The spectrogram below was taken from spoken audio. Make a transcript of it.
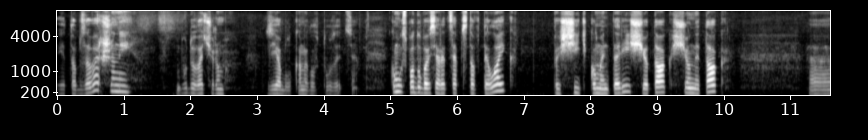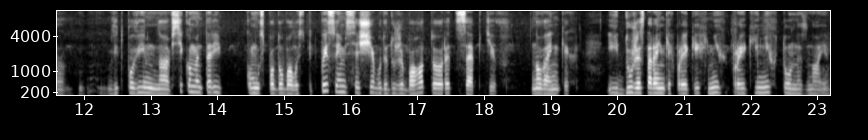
Етап завершений. Буду вечором з яблуками вовтузитися. Кому сподобався рецепт, ставте лайк. Пишіть коментарі, що так, що не так. Е, Відповім на всі коментарі. Кому сподобалось, підписуємося. Ще буде дуже багато рецептів новеньких і дуже стареньких, про, яких ні, про які ніхто не знає.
